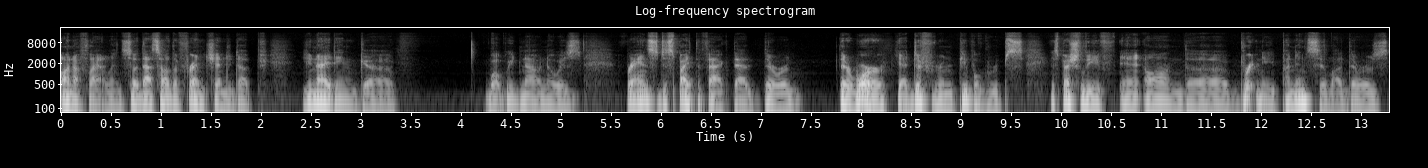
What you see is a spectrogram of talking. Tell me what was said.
on a flatland. So that's how the French ended up uniting uh, what we now know as France, despite the fact that there were there were yeah different people groups, especially in, on the Brittany Peninsula. There was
